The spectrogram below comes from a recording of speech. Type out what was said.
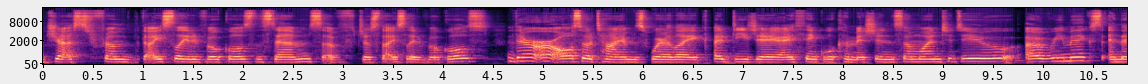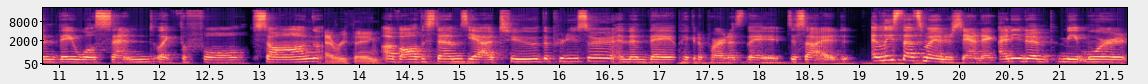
just from the isolated vocals, the stems of just the isolated vocals. There are also times where like a DJ I think will commission someone to do a remix and then they will send like the full song Everything. of all the stems, yeah, to the producer, and then they pick it apart as they decide. At least that's my understanding. I need to meet more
